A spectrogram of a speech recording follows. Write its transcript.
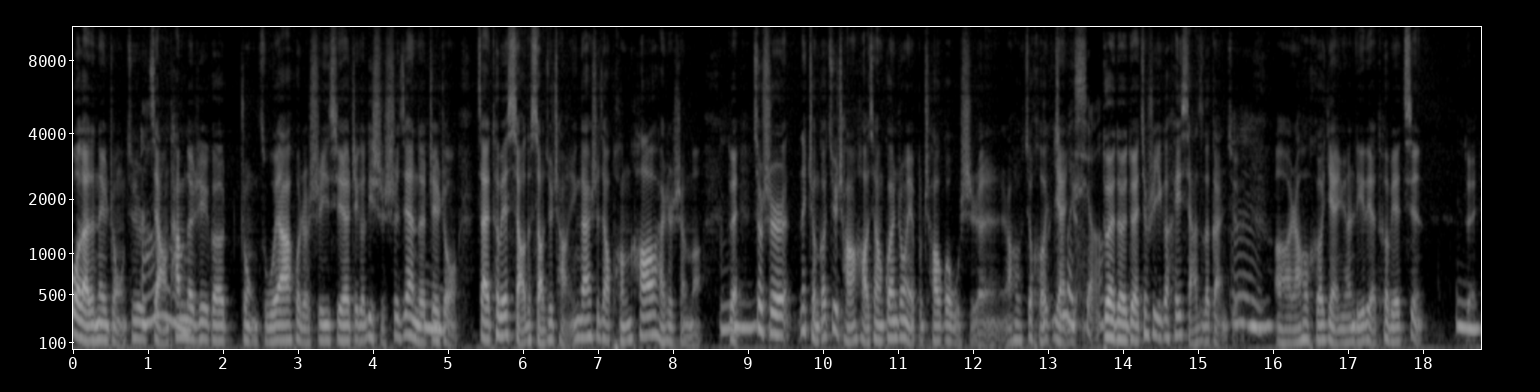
过来的那种，就是讲他们的这个种族呀，或者是一些这个历史事件的这种，在特别小的小剧场，应该是叫蓬蒿还是什么？对，就是那整个剧场好像观众也不超过五十人，然后就和演员，对对对，就是一个黑匣子的感觉，嗯，呃，然后和演员离得也特别近，对嗯，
